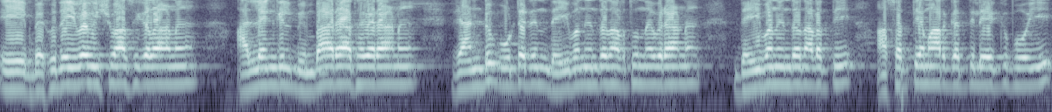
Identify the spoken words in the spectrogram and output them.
ഈ ബഹുദൈവ വിശ്വാസികളാണ് അല്ലെങ്കിൽ ബിംബാരാധകരാണ്. രണ്ടു കൂട്ടരും ദൈവനിന്ദ നടത്തുന്നവരാണ്. ദൈവനിന്ദ നടത്തി അസത്യമാർഗത്തിലേക്ക് പോയി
